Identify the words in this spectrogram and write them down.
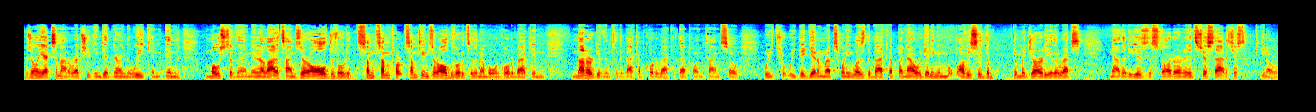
there's only X amount of reps you can get during the week, and, and most of them, and a lot of times they're all devoted. Some some some teams are all devoted to the number one quarterback, and none are given to the backup quarterback at that point in time. So we we did get him reps when he was the backup, but now we're getting him obviously the the majority of the reps now that he is the starter, and it's just that it's just you know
